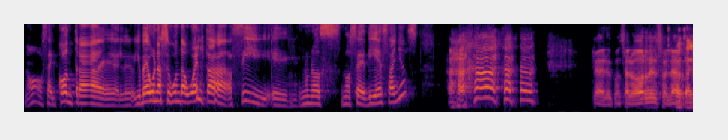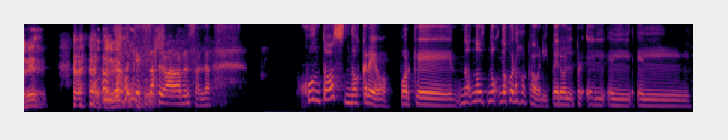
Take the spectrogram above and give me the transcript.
¿no? O sea, en contra. De, yo veo una segunda vuelta así en unos, no sé, 10 años. claro, con Salvador del Solar. O tal vez. O tal vez que Salvador del Solar. Juntos no creo, porque no, no, no, conozco a Kaori, pero el, el, el,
